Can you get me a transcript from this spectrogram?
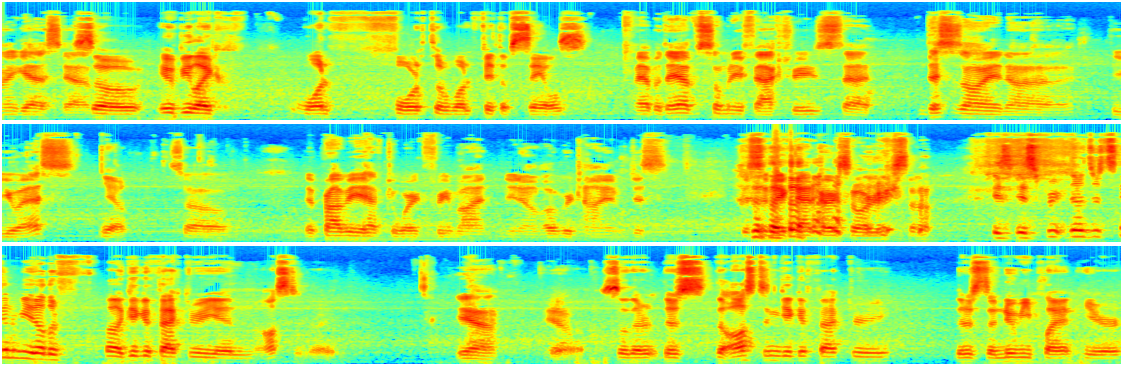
I guess, yeah. So it would be like one fourth or one fifth of sales. yeah, but they have so many factories that this is all in uh, the U.S. Yeah. So they probably have to work Fremont, you know, overtime just just to make that Hertz order. So Is is there's going to be another uh, gigafactory in Austin, right? yeah, yeah. So there, there's the Austin gigafactory. There's the NUMMI plant here.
